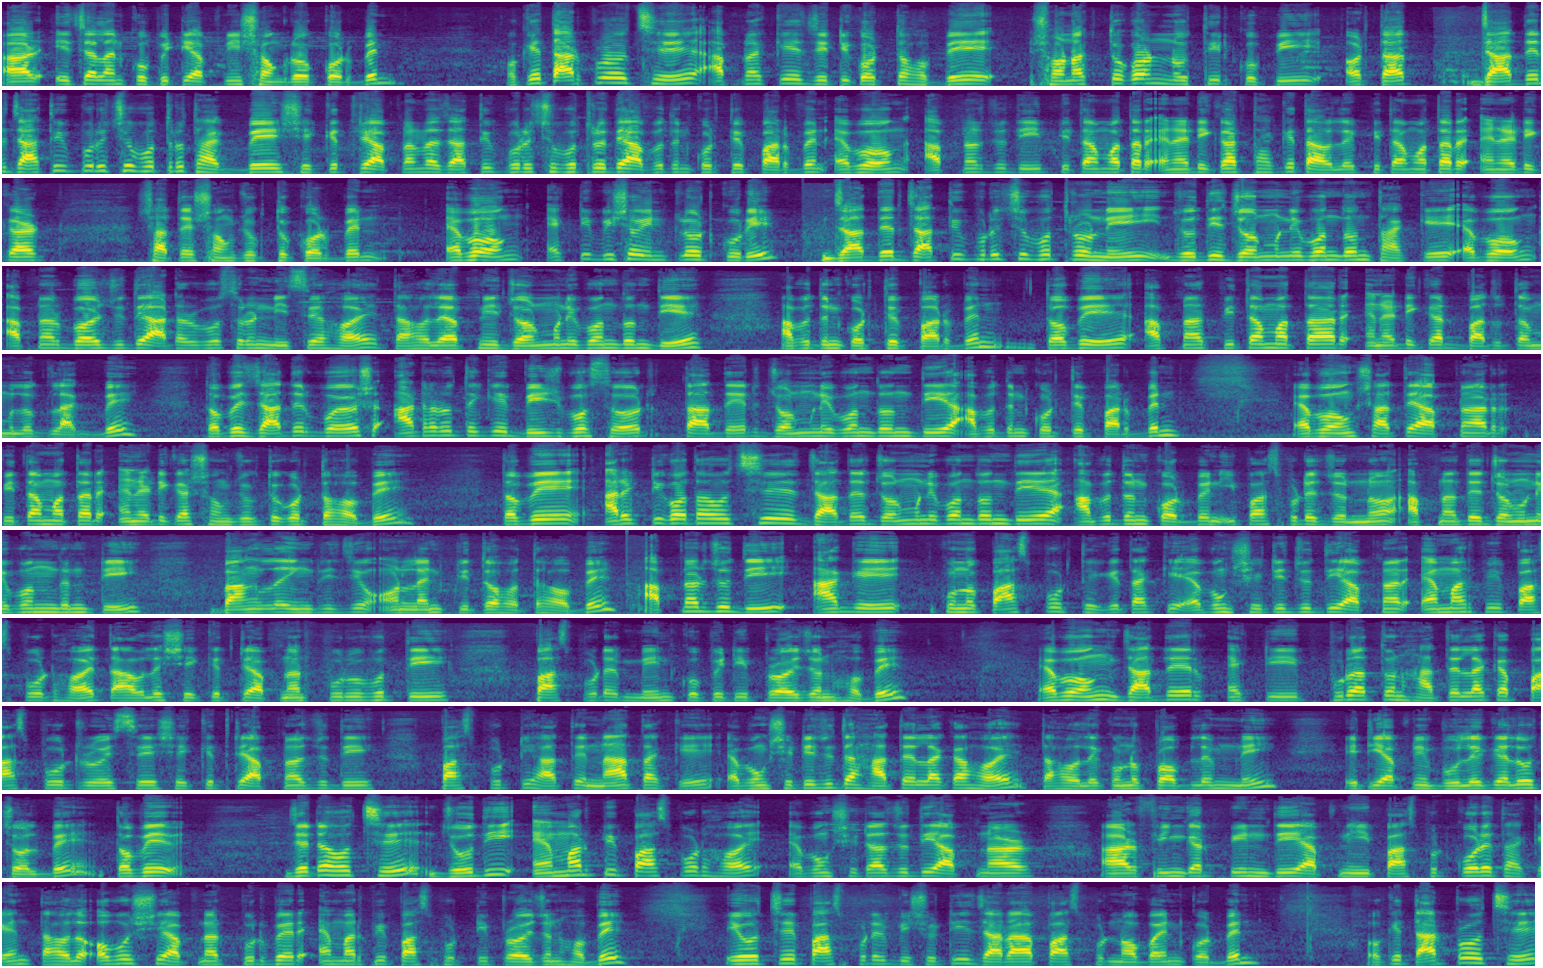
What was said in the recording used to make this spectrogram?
আর এই চালান কপিটি আপনি সংগ্রহ করবেন। ওকে তারপর হচ্ছে আপনাকে যেটি করতে হবে, শনাক্তকরণ নথির কপি অর্থাৎ যাদের জাতীয় পরিচয়পত্র থাকবে, সেক্ষেত্রে আপনারা জাতীয় পরিচয়পত্র দিয়ে আবেদন করতে পারবেন এবং আপনার যদি পিতামাতার এনআইডি কার্ড থাকে, তাহলে পিতামাতার এনআইডি কার্ড সাথে সংযুক্ত করবেন। এবং একটি বিষয় ইনক্লুড করি, যাদের জাতীয় পরিচয়পত্র নেই, যদি জন্ম নিবন্ধন থাকে এবং আপনার বয়স যদি আঠারো বছরের নিচে হয়, তাহলে আপনি জন্ম নিবন্ধন দিয়ে আবেদন করতে পারবেন। তবে আপনার পিতামাতার এনআইডি কার্ড বাধ্যতামূলক লাগবে। তবে যাদের বয়স আঠারো থেকে বিশ বছর, তাদের জন্ম নিবন্ধন দিয়ে আবেদন করতে পারবেন এবং সাথে আপনার পিতামাতার এনআইডি কার্ড সংযুক্ত করতে হবে। তবে আরেকটি কথা হচ্ছে, যাদের জন্ম নিবন্ধন দিয়ে আবেদন করবেন ই পাসপোর্টের জন্য, আপনাদের জন্ম নিবন্ধনটি বাংলা, ইংরেজি অনলাইনকৃত হতে হবে। আপনার যদি আগে কোনো পাসপোর্ট থেকে থাকে এবং সেটি যদি আপনার এমআরপি পাসপোর্ট হয়, তাহলে সেক্ষেত্রে আপনার পূর্ববর্তী পাসপোর্টের মেইন কপিটি প্রয়োজন হবে। এবং যাদের একটি পুরাতন হাতে লেখা পাসপোর্ট রয়েছে, সেক্ষেত্রে আপনার যদি পাসপোর্টটি হাতে না থাকে এবং সেটি যদি হাতে লেখা হয়, তাহলে কোনো প্রবলেম নেই। এটি আপনি ভুলে গেলেও চলবে। তবে যেটা হচ্ছে, যদি এমআরপি পাসপোর্ট হয় এবং সেটা যদি আপনার, আর ফিঙ্গারপ্রিন্ট দিয়ে আপনি পাসপোর্ট করে থাকেন, তাহলে অবশ্যই আপনার পূর্বের এমআরপি পাসপোর্টটি প্রয়োজন হবে। এ হচ্ছে পাসপোর্টের বিষয়টি, যারা পাসপোর্ট নবায়ন করবেন। ওকে, তারপর হচ্ছে,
